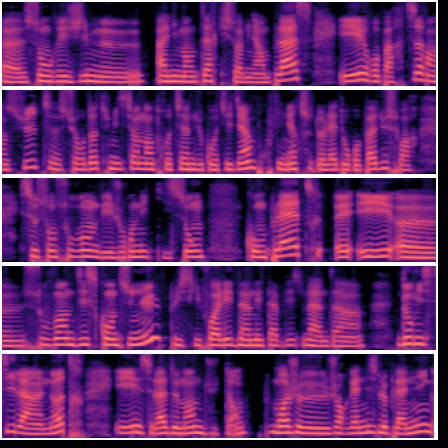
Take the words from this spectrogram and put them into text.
euh, son régime euh, alimentaire qui soit mis en place et repartir ensuite sur d'autres missions d'entretien du quotidien pour finir sur de l'aide au repas du soir. Ce sont souvent des journées qui sont complètes et, euh, souvent discontinues puisqu'il faut aller d'un établissement, d'un domicile à un autre et cela demande du temps. Moi, j'organise le planning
